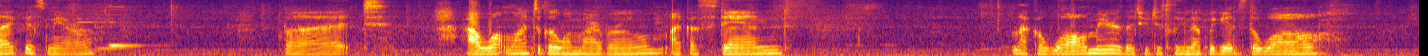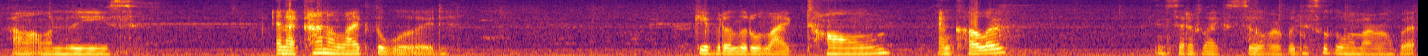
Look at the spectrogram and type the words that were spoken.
Like this mirror, but I want one to go in my room, like a stand, like a wall mirror that you just lean up against the wall. I want one of these. And I kind of like the wood. Give it a little like tone and color instead of like silver, but this will go in my room. But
